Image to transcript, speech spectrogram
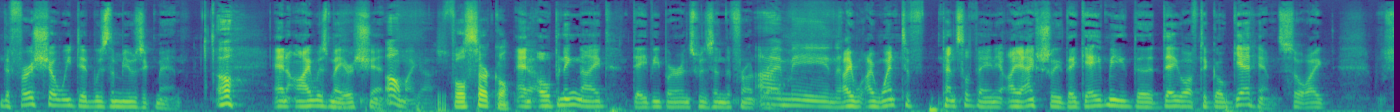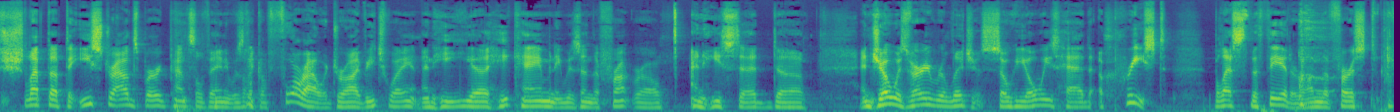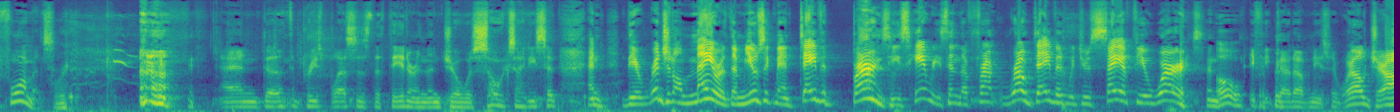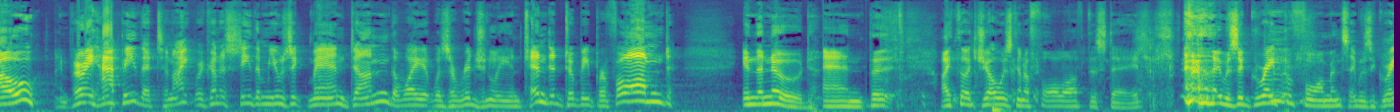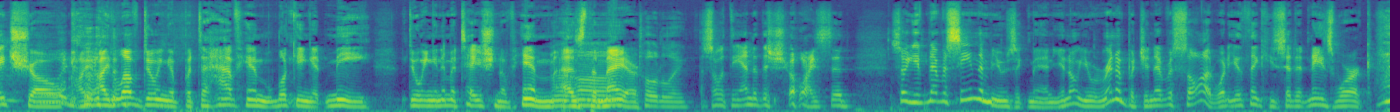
The first show we did was The Music Man, Oh, and I was Mayor Shinn. oh my gosh. Full circle. And opening night, Davy Burns was in the front row. I mean, I, I went to Pennsylvania. I actually they gave me the day off to go get him, so I schlepped up to East Stroudsburg, Pennsylvania. It was like a four-hour drive each way, and, and he uh, he came and he was in the front row, and he said, uh, and Joe was very religious, so he always had a priest bless the theater on the first performance. And uh, the priest blesses the theater, and then Joe was so excited. He said, "And the original mayor of the Music Man, David Burns, he's here. He's in the front row. David, would you say a few words?" And Oh. if he got up and he said, "Well, Joe, I'm very happy that tonight we're going to see the Music Man done the way it was originally intended to be performed." In the nude, and the, I thought Joe was going to fall off the stage. it was a great performance. It was a great show. I, I love doing it, but to have him looking at me doing an imitation of him as the Oh, mayor. Totally. So at the end of the show, I said, "So you've never seen the Music Man? You know, you were in it, but you never saw it. What do you think?" He said, "It needs work."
